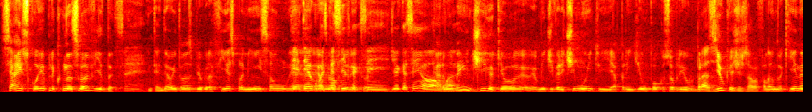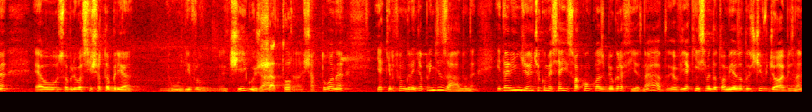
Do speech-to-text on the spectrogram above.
se arriscou e aplicou na sua vida. Entendeu? Então as biografias para mim são. Tem, é- tem alguma é a minha específica que você indica, assim? Ou Cara, uma bem antiga que eu, eu, me diverti muito e aprendi um pouco sobre o Brasil, que a gente estava falando aqui, né? É o, sobre o Assis Chateaubriand. É um livro antigo já. Chateau. Chateau, né? E aquilo foi um grande aprendizado, né? E dali em diante eu comecei só com, com as biografias, né? Ah, Eu vi aqui em cima da tua mesa do Steve Jobs, né?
